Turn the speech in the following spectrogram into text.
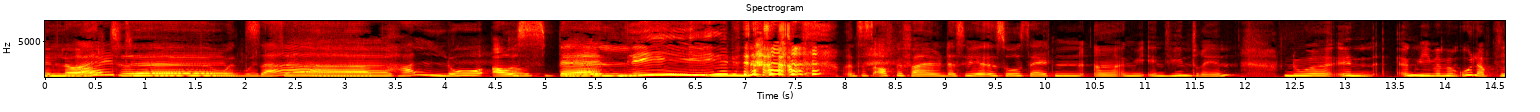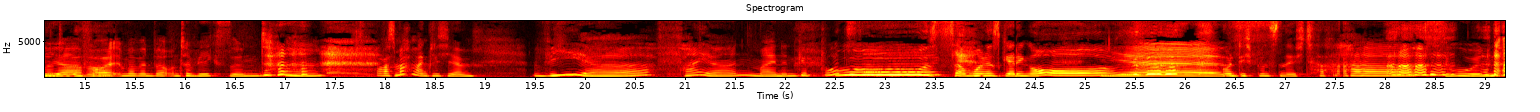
Moin Leute, what's, what's up? Hallo aus, aus Berlin. Berlin. Uns ist aufgefallen, dass wir so selten äh, irgendwie in Wien drehen. Nur in irgendwie, wenn wir im Urlaub sind. Ja, so. voll, immer wenn wir unterwegs sind. Mhm. Was machen wir eigentlich hier? Wir feiern meinen Geburtstag. Uh, someone is getting old. Yes. Und ich bin's nicht. Soon.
